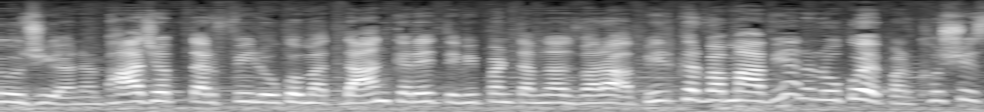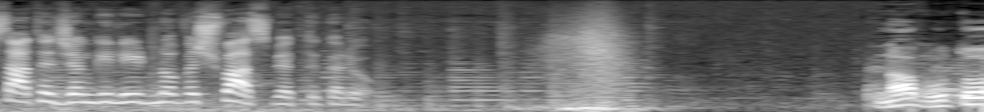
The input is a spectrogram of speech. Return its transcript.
યોજી અને ભાજપ તરફી લોકો મતદાન કરે તેવી પણ તેમના દ્વારા અપીલ કરવામાં આવી અને લોકોએ પણ ખુશી સાથે જંગી લીડનો વિશ્વાસ વ્યક્ત કર્યો. ના ભૂતો,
